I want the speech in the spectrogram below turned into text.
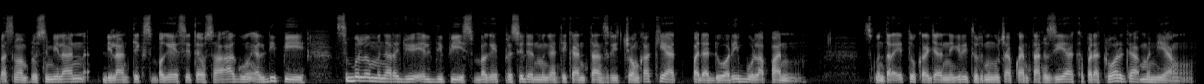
1999 dilantik sebagai Setiausaha Agung LDP sebelum menerajui LDP sebagai Presiden menggantikan Tan Sri Chong Kakiat pada 2008. Sementara itu, kerajaan negeri turut mengucapkan takziah kepada keluarga mendiang.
